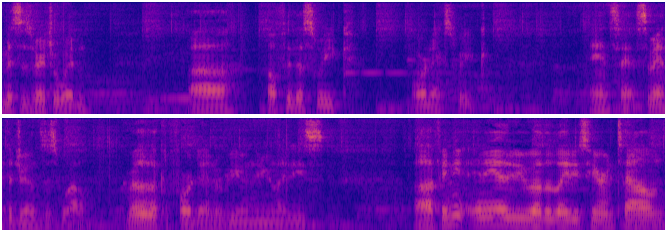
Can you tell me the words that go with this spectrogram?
Mrs. Rachel Whitten, uh, hopefully this week or next week, and Samantha Jones as well. Really looking forward to interviewing the new ladies. Uh, if any any of you other ladies here in town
